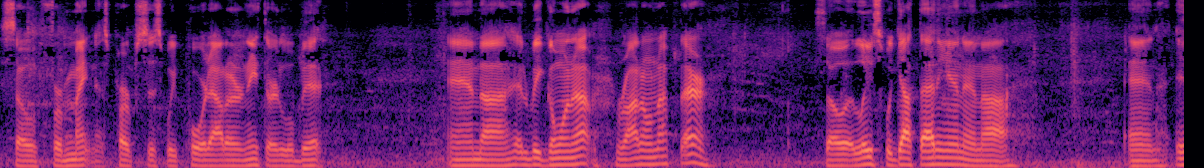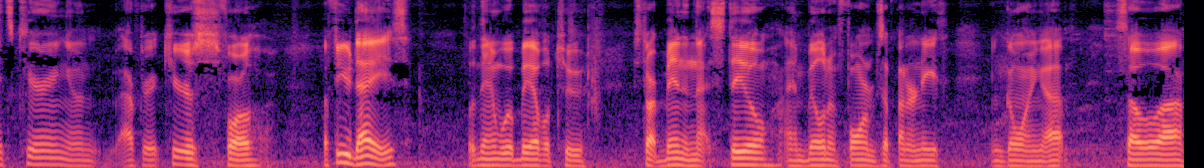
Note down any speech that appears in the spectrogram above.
So for maintenance purposes, we poured out underneath there a little bit. And uh, it'll be going up right on up there. So at least we got that in and uh, and it's curing. And after it cures for a few days, well, then we'll be able to start bending that steel and building forms up underneath and going up. So uh,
